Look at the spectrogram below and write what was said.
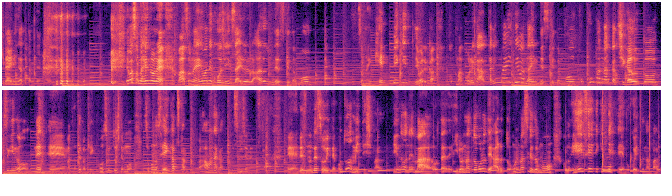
嫌いになったみたいな。やっぱその辺のね、まあその辺はね、個人差いろいろあるんですけども、その辺潔癖って言われるか、まあこれが当たり前ではないんですけども、ここがなんか違うと、次のね、えー、まあ、例えば結婚するとしても、そこの生活感というのが合わなかったりするじゃないですか。えー、ですので、そういったことを見てしまうっていうのはね、まあ、いろんなところであると思いますけども、この衛生的にね、えー、僕が言ったのはバッ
